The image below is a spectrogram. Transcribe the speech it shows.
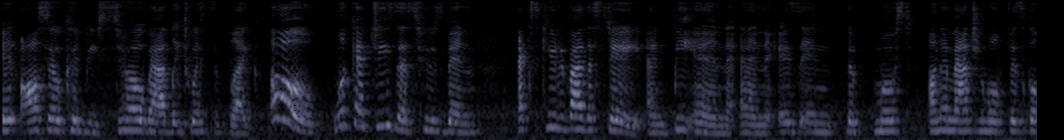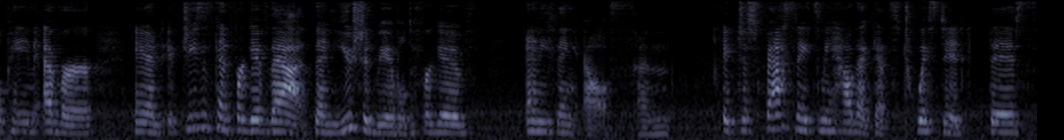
It also could be so badly twisted like, oh, look at Jesus who's been executed by the state and beaten and is in the most unimaginable physical pain ever. And if Jesus can forgive that, then you should be able to forgive anything else. And it just fascinates me how that gets twisted. This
